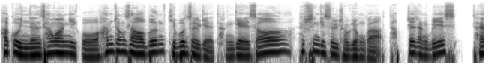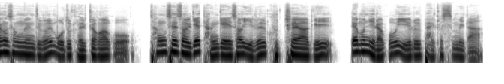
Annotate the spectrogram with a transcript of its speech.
하고 있는 상황이고 함정 사업은 기본 설계 단계에서 핵심 기술 적용과 탑재 장비 사용 성능 등을 모두 결정하고 상세 설계 단계에서 이를 구체하기 때문이라고 이유를 밝혔습니다.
